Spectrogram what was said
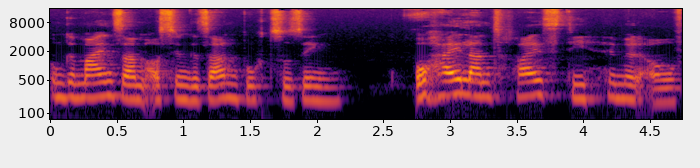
um gemeinsam aus dem Gesangbuch zu singen. O Heiland, reiß die Himmel auf.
